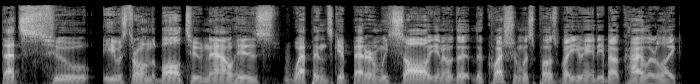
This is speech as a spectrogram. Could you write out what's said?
That's who he was throwing the ball to. Now his weapons get better, and we saw, you know, the, the question was posed by you, Andy, about Kyler, like,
